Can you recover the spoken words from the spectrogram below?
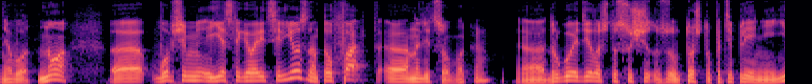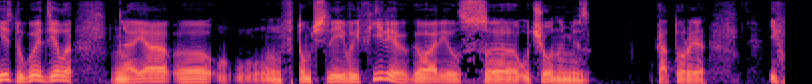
Вот. Но, э, в общем, если говорить серьезно, то факт э, налицо пока. Э, другое дело, что суще... то, что потепление есть. Другое дело, э, я э, в том числе и в эфире говорил с учеными, которые их,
